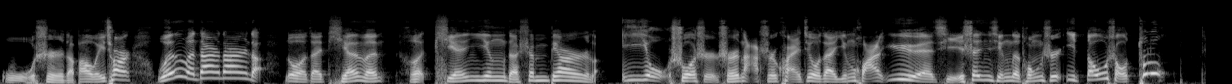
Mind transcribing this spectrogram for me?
武士的包围圈，稳稳当当的落在田文和田英的身边了。哎呦，说时迟，那时快，就在银华跃起身形的同时，一抖手，突噜，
